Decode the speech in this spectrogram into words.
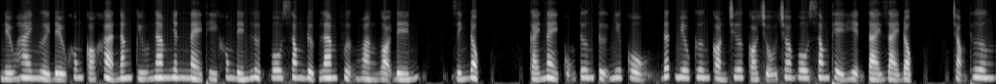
Nếu hai người đều không có khả năng cứu nam nhân này thì không đến lượt vô song được Lam Phượng Hoàng gọi đến. Dính độc. Cái này cũng tương tự như cổ, đất miêu cương còn chưa có chỗ cho vô song thể hiện tài giải độc. Trọng thương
